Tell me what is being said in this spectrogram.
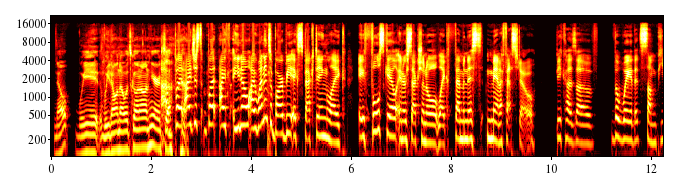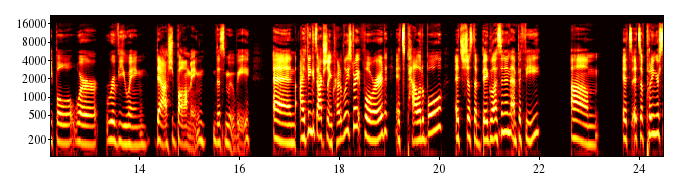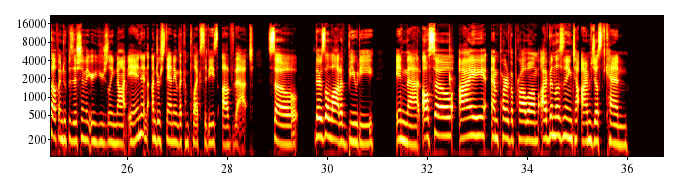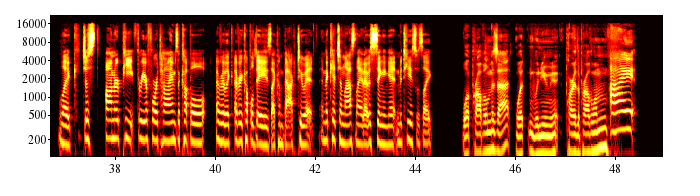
Nope, we we don't know what's going on here. So. Uh, but I just, but I, you know, I went into Barbie expecting like a full scale intersectional, like feminist manifesto because of the way that some people were reviewing dash bombing this movie. And I think it's actually incredibly straightforward. It's palatable. It's just a big lesson in empathy. Um, it's it's of putting yourself into a position that you're usually not in and understanding the complexities of that. So there's a lot of beauty in that. Also, I am part of the problem. I've been listening to I'm Just Ken like just on repeat three or four times a couple every like every couple days I come back to it. In the kitchen last night I was singing it and Mattias was like, what problem is that? What when you part of the problem? I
